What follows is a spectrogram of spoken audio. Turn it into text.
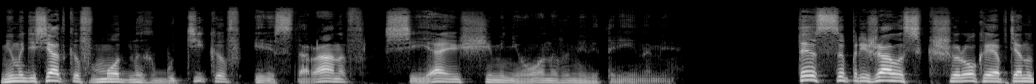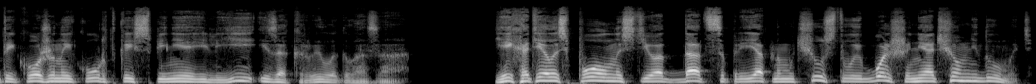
мимо десятков модных бутиков и ресторанов с сияющими неоновыми витринами. Тесса прижалась к широкой обтянутой кожаной курткой спине Ильи и закрыла глаза. Ей хотелось полностью отдаться приятному чувству и больше ни о чем не думать.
